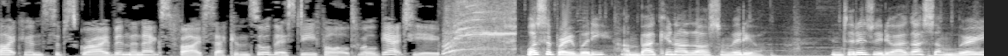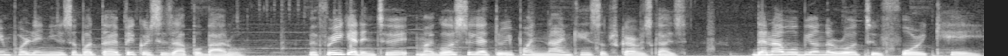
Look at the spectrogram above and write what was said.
like and subscribe in the next 5 seconds or this default will get you. What's up everybody, I'm back in another awesome video. In today's video I got some very important news about the Epic vs Apple battle. Before you get into it, my goal is to get 3.9k subscribers guys. Then I will be on the road to 4k.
